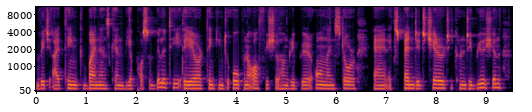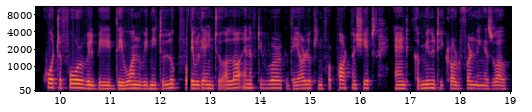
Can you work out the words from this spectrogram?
which I think Binance can be a possibility. They are thinking to open an official Hungry Bear online store and expanded charity contribution. Quarter four will be the one we need to look for. They will get into a lot of NFT work. They are looking for partnerships and community crowdfunding as well.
